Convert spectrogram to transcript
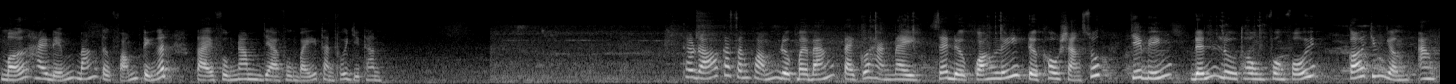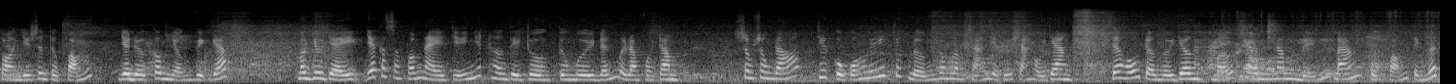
mở hai điểm bán thực phẩm tiện ích tại phường 5 và phường 7 thành phố Vị Thanh. Theo đó, các sản phẩm được bày bán tại cửa hàng này sẽ được quản lý từ khâu sản xuất, chế biến đến lưu thông phân phối, có chứng nhận an toàn vệ sinh thực phẩm và được công nhận Việt Gáp. Mặc dù vậy, giá các sản phẩm này chỉ nhích hơn thị trường từ 10 đến 15%. Song song đó, Chi cục Quản lý chất lượng nông lâm sản và thủy sản Hậu Giang sẽ hỗ trợ người dân mở thêm 5 điểm bán thực phẩm tiện ích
